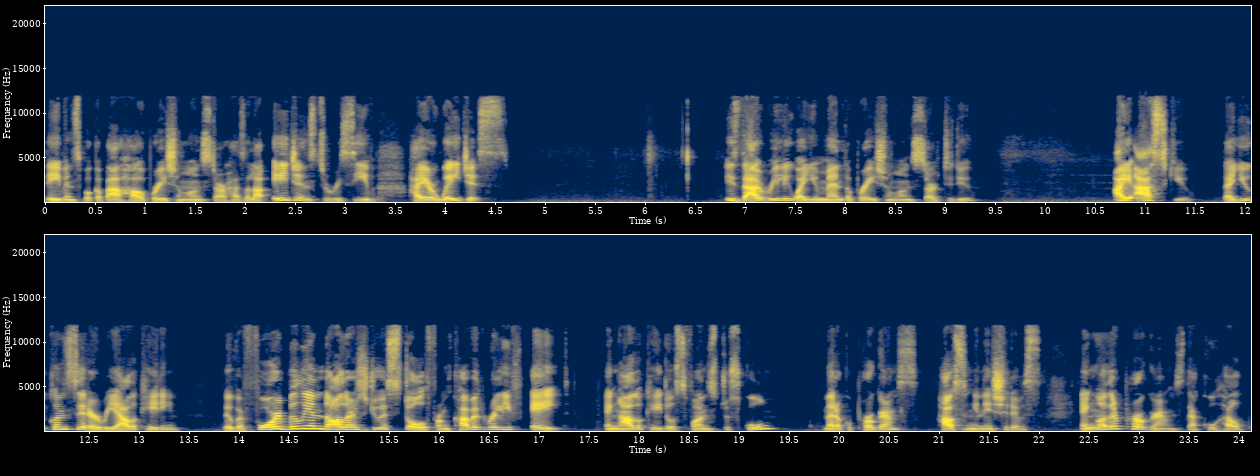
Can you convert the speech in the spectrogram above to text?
They even spoke about how Operation Lone Star has allowed agents to receive higher wages. Is that really what you meant Operation Lone Star to do? I ask you that you consider reallocating the over $4 billion you stole from COVID relief aid and allocate those funds to school, medical programs, housing initiatives, and other programs that could help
